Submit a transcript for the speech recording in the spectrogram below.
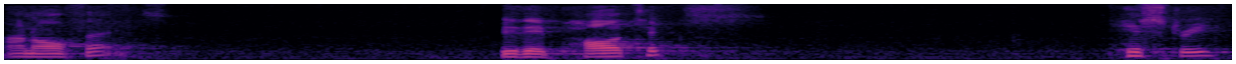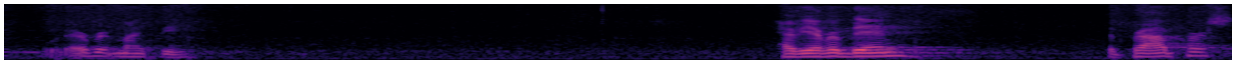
on all things. Be they politics, history, whatever it might be. Have you ever been the proud person?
